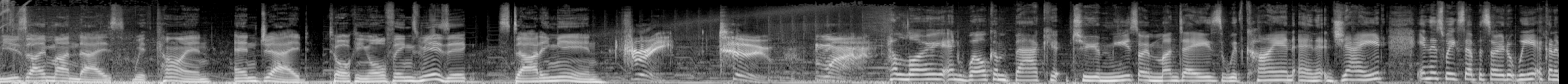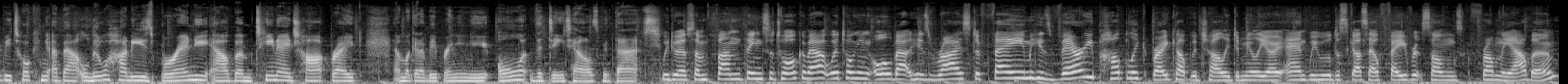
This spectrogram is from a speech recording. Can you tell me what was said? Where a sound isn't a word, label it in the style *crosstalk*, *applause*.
Muso Mondays with Kyan and Jade, talking all things music, starting in three, two, one. Hello and welcome back to Muso Mondays with Kyan and Jade. In this week's episode, we are going to be talking about Lil Huddy's brand new album, Teenage Heartbreak, and we're going to be bringing you all the details with that. We do have some fun things to talk about. We're talking all about his rise to fame, his very public breakup with Charlie D'Amelio, and we will discuss our favourite songs from the album.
